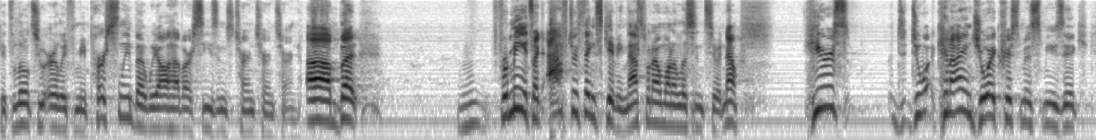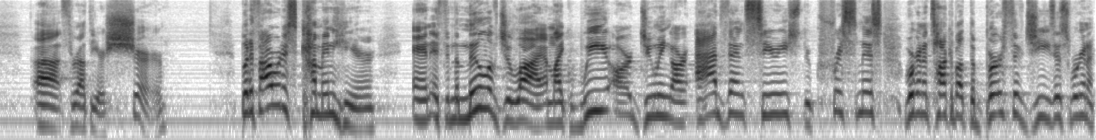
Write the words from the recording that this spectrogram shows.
It's a little too early for me personally, but we all have our seasons turn, turn, turn. Um, but for me, it's like after Thanksgiving. That's when I want to listen to it. Now, here's do, can I enjoy Christmas music uh, throughout the year? Sure. But if I were to come in here and if in the middle of July, I'm like, we are doing our Advent series through Christmas, we're gonna talk about the birth of Jesus, we're gonna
